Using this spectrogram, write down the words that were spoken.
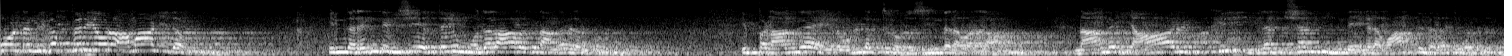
போன்று மிகப்பெரிய ஒரு அமானிதம். இந்த ரெண்டு விஷயத்தையும் முதலாவது நாங்கள் விளங்குவோம். இப்போ நாங்கள் எங்கள் உள்ளத்தில் ஒரு சிந்தனை வரலாம். நாங்கள் யாருக்கு எலெக்ஷன் இந்த எங்களை வாக்குகளை போடுறது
